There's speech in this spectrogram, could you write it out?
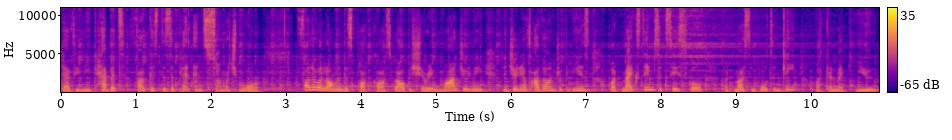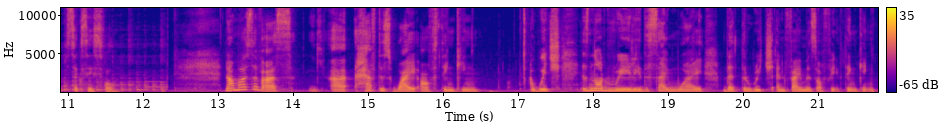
They have unique habits, focus, discipline, and so much more. Follow along in this podcast where I'll be sharing my journey, the journey of other entrepreneurs, what makes them successful, but most importantly, what can make you successful. Now, most of us uh, have this way of thinking which is not really the same way that the rich and famous are thinking.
